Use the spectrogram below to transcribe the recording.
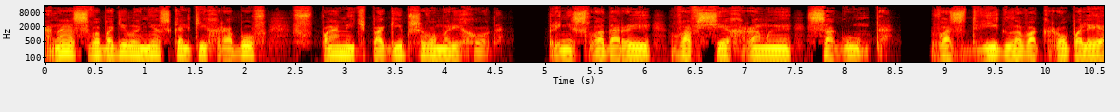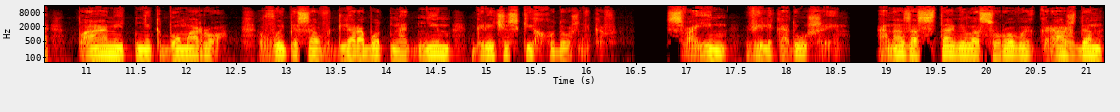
Она освободила нескольких рабов в память погибшего морехода, принесла дары во все храмы Сагунта, воздвигла в Акрополе памятник Бомаро, выписав для работ над ним греческих художников. Своим великодушием она заставила суровых граждан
